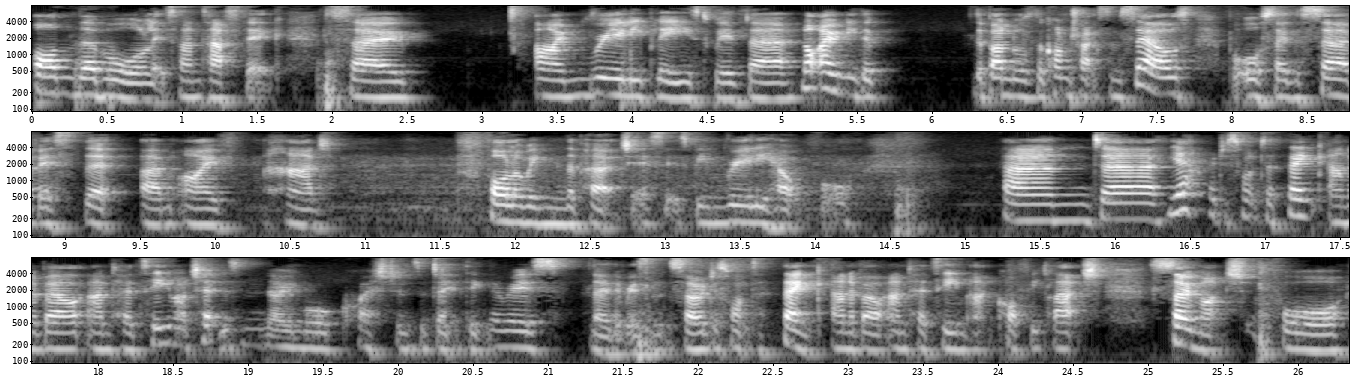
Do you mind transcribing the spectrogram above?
on the ball. It's fantastic. So I'm really pleased with uh, not only the the bundles, the contracts themselves, but also the service that um, I've had following the purchase. It's been really helpful. And uh, yeah, I just want to thank Annabelle and her team. I'll check there's no more questions. I don't think there is. No, there isn't. So I just want to thank Annabelle and her team at Koffee Klatch so much for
